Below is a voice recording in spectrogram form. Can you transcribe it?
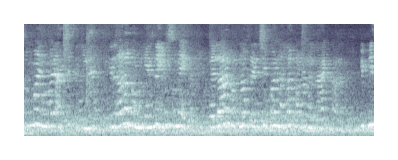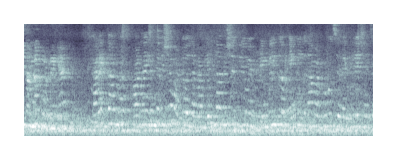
சும்மா இந்த மாதிரி அடிச்சிட்டு இருக்கீங்க இதனால நமக்கு எந்த யூஸுமே இல்லை. எல்லாரும் ஒன்றா ஃப்ரெண்ட்ஷிப்பா நல்லா பண்ணணும் ஆக்ட் இப்படி சண்டை போடுறீங்க? கரெக்டா மேம் ஆனா இந்த விஷயம் மட்டும் இல்ல மேம் எல்லா விஷயத்துலயும் எங்களுக்கு எங்களுக்கு தான் மேம் ரூல்ஸ் ரெகுலேஷன்ஸ்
